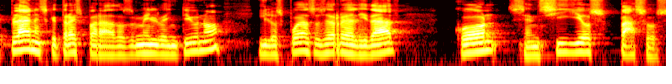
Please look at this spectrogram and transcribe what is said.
planes que traes para 2021 y los puedas hacer realidad con sencillos pasos.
